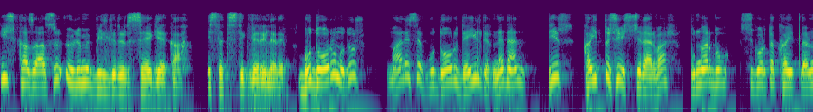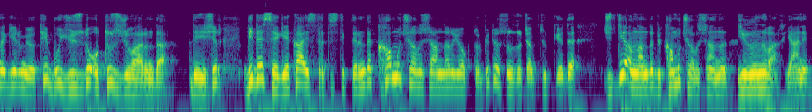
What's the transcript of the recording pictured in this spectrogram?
iş kazası ölümü bildirir SGK istatistik verileri. Bu doğru mudur? Maalesef bu doğru değildir. Neden? Bir, kayıt dışı işçiler var. Bunlar bu sigorta kayıtlarına girmiyor ki bu yüzde otuz civarında değişir. Bir de SGK istatistiklerinde kamu çalışanları yoktur. Biliyorsunuz hocam Türkiye'de ciddi anlamda bir kamu çalışanı yığını var. Yani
